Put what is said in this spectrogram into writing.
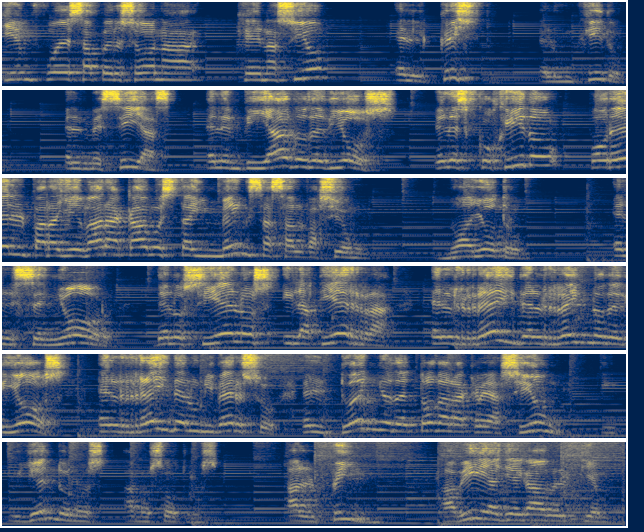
¿Quién fue esa persona que nació? El Cristo, el ungido, el Mesías, el enviado de Dios, el escogido por Él para llevar a cabo esta inmensa salvación. No hay otro. El Señor de los cielos y la tierra, el Rey del reino de Dios, el Rey del universo, el dueño de toda la creación, incluyéndonos a nosotros. Al fin había llegado el tiempo.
